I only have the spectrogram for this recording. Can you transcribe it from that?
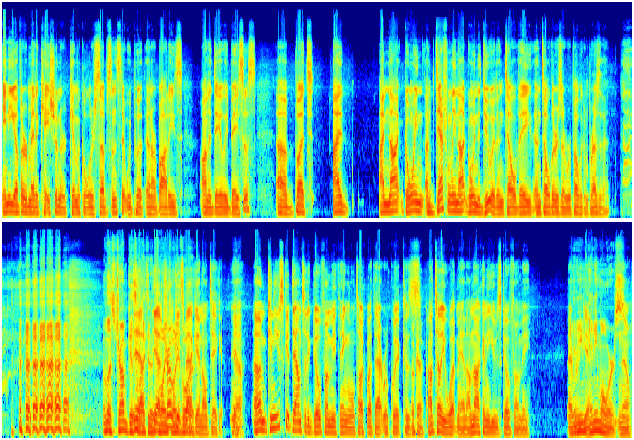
any other medication or chemical or substance that we put in our bodies on a daily basis. Uh, but I I'm not going I'm definitely not going to do it until they until there's a Republican president. Unless Trump gets yeah, elected in yeah, if Trump gets back in, I'll take it. Yeah. Um, can you skip down to the GoFundMe thing and we'll talk about that real quick? Because Okay. I'll tell you what, man, I'm not going to use GoFundMe ever Any, again. any? No.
